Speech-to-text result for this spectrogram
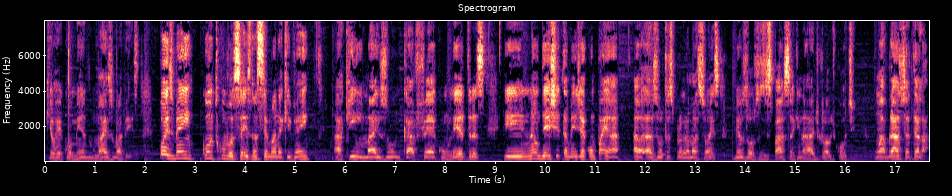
que eu recomendo mais uma vez. Pois bem, conto com vocês na semana que vem, aqui em mais um Café com Letras, e não deixe também de acompanhar as outras programações, meus outros espaços aqui na Rádio Cloud Coaching. Um abraço e até lá.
